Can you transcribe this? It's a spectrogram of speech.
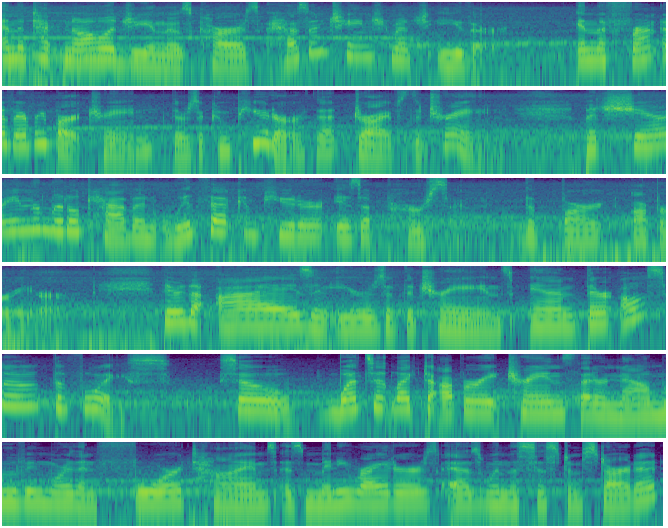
And the technology in those cars hasn't changed much either. In the front of every BART train, there's a computer that drives the train. But sharing the little cabin with that computer is a person, the BART operator. They're the eyes and ears of the trains, and they're also the voice. So, what's it like to operate trains that are now moving more than four times as many riders as when the system started?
